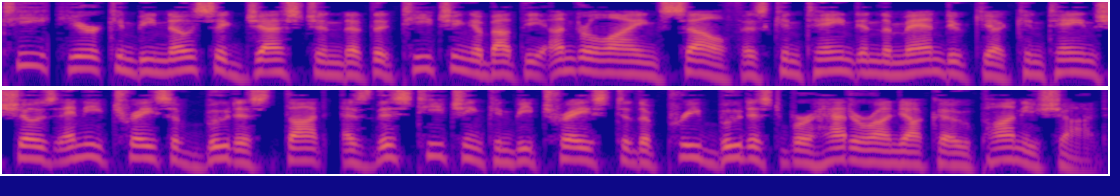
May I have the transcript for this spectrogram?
T here can be no suggestion that the teaching about the underlying self as contained in the Mandukya contains shows any trace of Buddhist thought, as this teaching can be traced to the pre-Buddhist Brihadaranyaka Upanishad.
